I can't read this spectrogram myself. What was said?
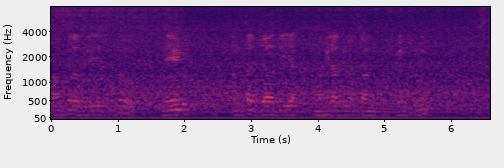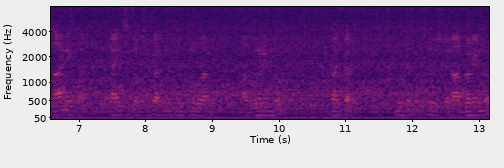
నమస్కారాలు తెలియజేసుకుంటూ నేడు అంతర్జాతీయ మహిళా దినోత్సవాన్ని పురస్కరించుకుని స్థానిక లయన్స్ క్లబ్ శ్రీకాకుళం సెంటర్ వారి ఆధ్వర్యంలో డాక్టర్ ముట్టపల్లి సురేష్ గారి ఆధ్వర్యంలో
